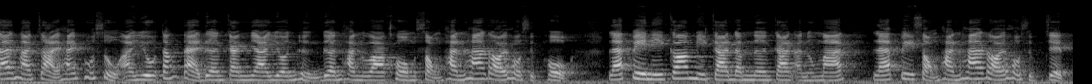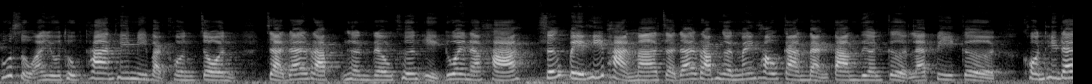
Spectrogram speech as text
ได้มาจ่ายให้ผู้สูงอายุตั้งแต่เดือนกันยายนถึงเดือนธันวาคม 2566 และปีนี้ก็มีการดำเนินการอนุมัติ และปี 2567 ผู้สูงอายุทุกท่านที่มีบัตรคนจน จะได้รับเงินเร็วขึ้นอีกด้วยนะคะ ซึ่งปีที่ผ่านมาจะได้รับเงินไม่เท่ากันแบ่งตามเดือนเกิดและปีเกิด คนที่ได้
